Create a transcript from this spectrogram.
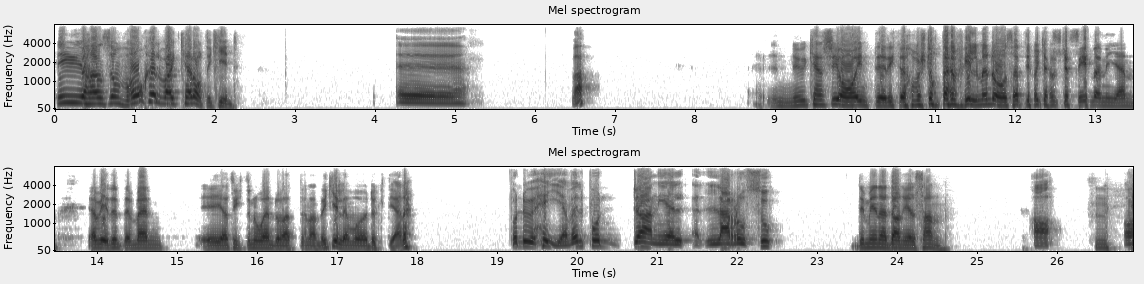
Det är ju han som var själva Karate Kid. Eh, va? Nu kanske jag inte riktigt har förstått den filmen då så att jag kanske ska se den igen. Jag vet inte men eh, jag tyckte nog ändå att den andra killen var duktigare. För du hejar väl på Daniel Larusso? Du menar Daniel San? Ja. om,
